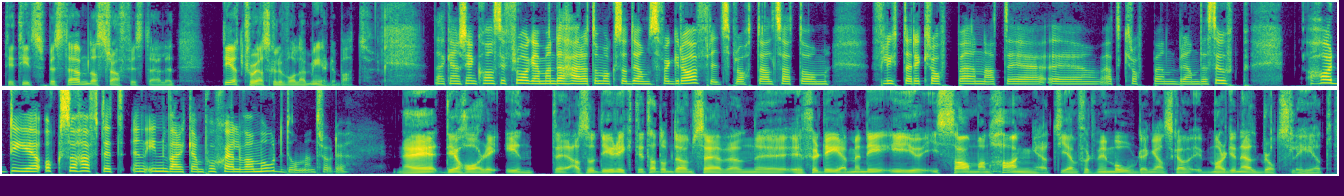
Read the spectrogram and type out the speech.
till tidsbestämda straff istället. Det tror jag skulle vålla mer debatt. Det här kanske är en konstig fråga, men det här att de också döms för gravfridsbrott, alltså att de flyttade kroppen, att, eh, att kroppen brändes upp. Har det också haft ett, en inverkan på själva morddomen, tror du? Nej, det har det inte. Eh, alltså det är riktigt att de döms även eh, för det, men det är ju i sammanhanget jämfört med mord en ganska marginell brottslighet.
